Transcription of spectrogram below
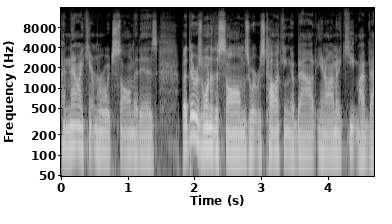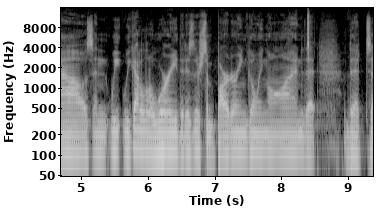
and now I can't remember which psalm it is, but there was one of the psalms where it was talking about, you know, I'm going to keep my vows, and we, we got a little worried that is there some bartering going on that that uh,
